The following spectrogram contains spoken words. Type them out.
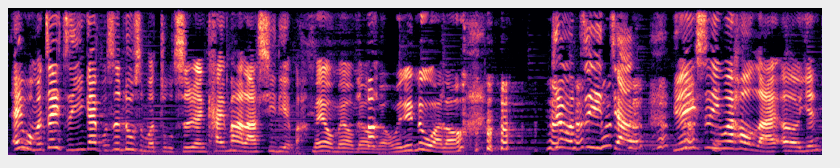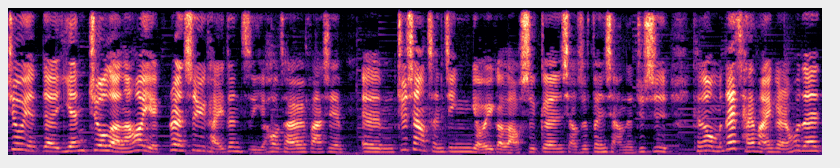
哎，我们这一集应该不是录什么主持人开骂啦系列吧？没有没有没有没有，我们已经录完了哦。结果自己讲，原因是因为后来呃研究研呃研究了，然后也认识玉凯一阵子以后，才会发现，嗯，就像曾经有一个老师跟小石分享的，就是可能我们在采访一个人或者在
